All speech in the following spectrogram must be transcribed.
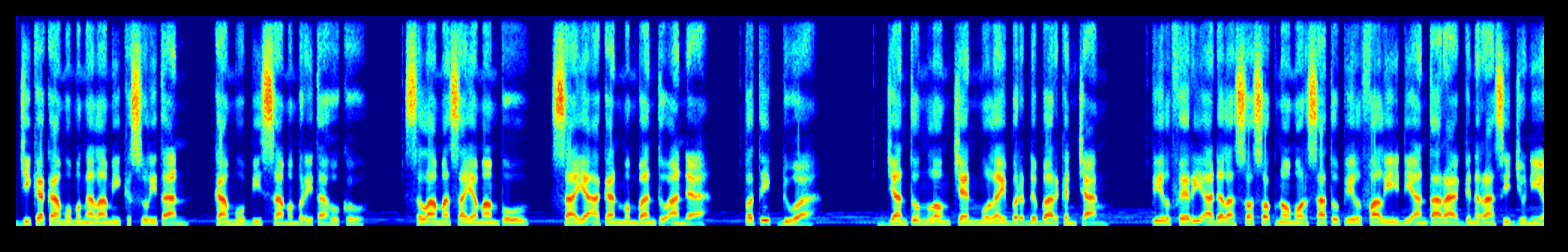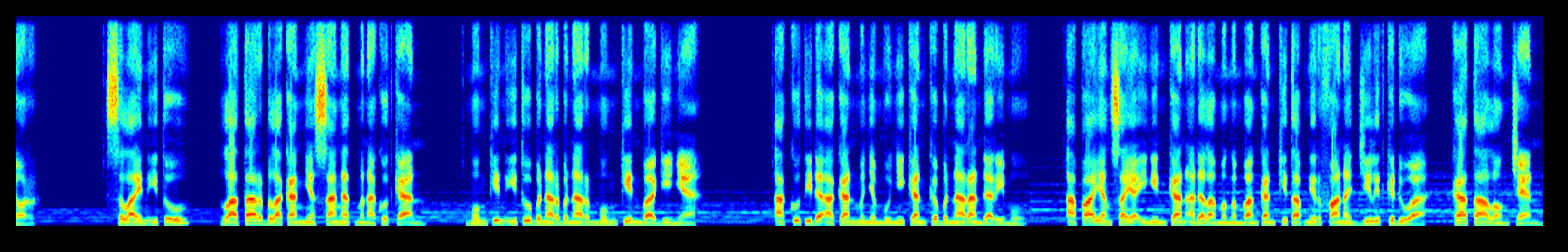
jika kamu mengalami kesulitan, kamu bisa memberitahuku. Selama saya mampu, saya akan membantu Anda. Petik 2. Jantung Long Chen mulai berdebar kencang. Pil Fairy adalah sosok nomor satu Pil Valley di antara generasi junior. Selain itu, latar belakangnya sangat menakutkan. Mungkin itu benar-benar mungkin baginya. Aku tidak akan menyembunyikan kebenaran darimu. Apa yang saya inginkan adalah mengembangkan kitab Nirvana jilid kedua, kata Long Chen.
